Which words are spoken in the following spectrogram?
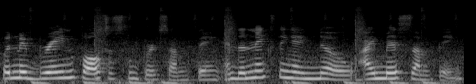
When my brain falls asleep or something, and the next thing I know, I miss something,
